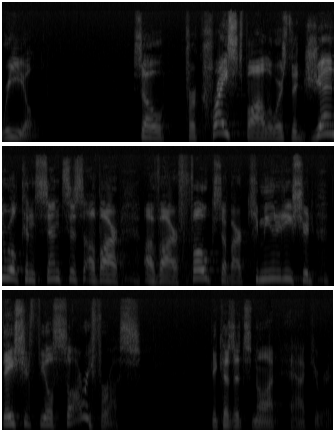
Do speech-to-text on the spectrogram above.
real. So, for Christ followers, the general consensus of our, of our folks, of our community, should, they should feel sorry for us because it's not accurate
